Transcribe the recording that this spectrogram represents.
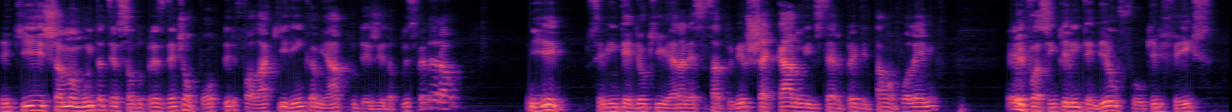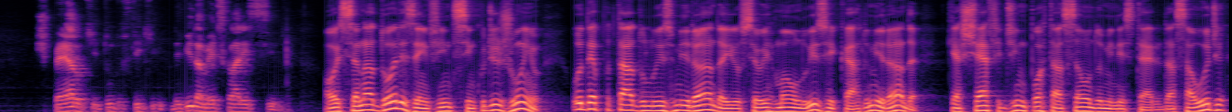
e que chama muita atenção do presidente ao ponto dele falar que iria encaminhar para o DG da Polícia Federal. E se ele entendeu que era necessário primeiro checar no Ministério para evitar uma polêmica, ele foi assim que ele entendeu, foi o que ele fez. Espero que tudo fique devidamente esclarecido. Aos senadores, em 25 de junho, o deputado Luiz Miranda e o seu irmão Luiz Ricardo Miranda, que é chefe de importação do Ministério da Saúde,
